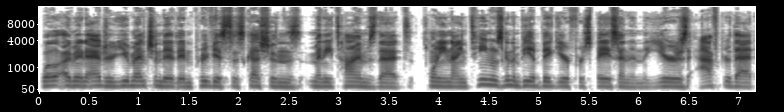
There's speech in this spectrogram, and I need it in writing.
Well, I mean, Andrew, you mentioned it in previous discussions many times that 2019 was going to be a big year for space, and in the years after that,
